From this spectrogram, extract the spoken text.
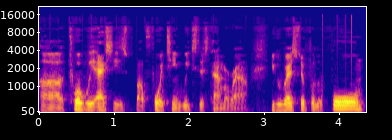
uh, 12 week. Actually, it's about 14 weeks this time around. You can register for the full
